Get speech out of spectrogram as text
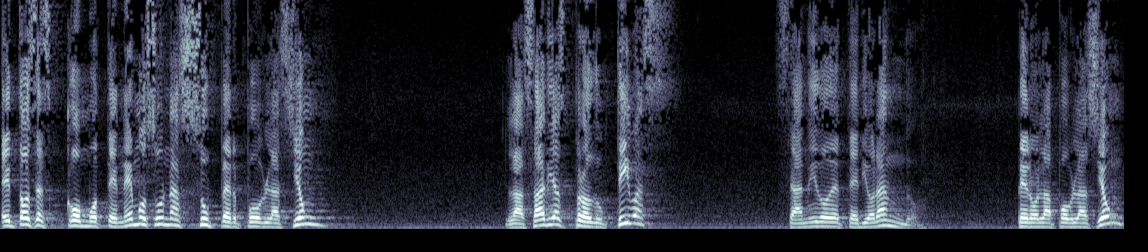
Entonces, como tenemos una superpoblación, las áreas productivas se han ido deteriorando pero la población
